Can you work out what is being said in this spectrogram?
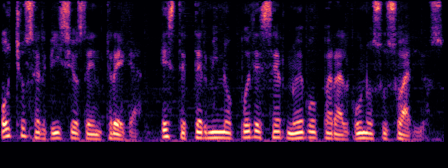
8 servicios de entrega. Este término puede ser nuevo para algunos usuarios.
